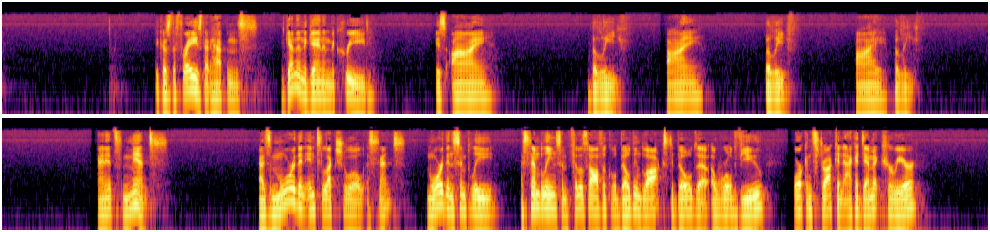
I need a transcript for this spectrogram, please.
Because the phrase that happens again and again in the Creed is I believe. I believe. I believe. And it's meant as more than intellectual assent, more than simply assembling some philosophical building blocks to build a, a worldview or construct an academic career.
